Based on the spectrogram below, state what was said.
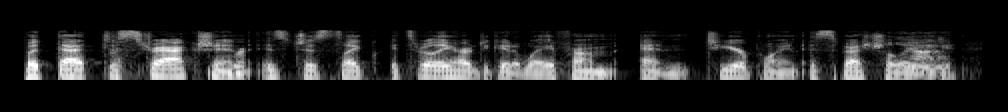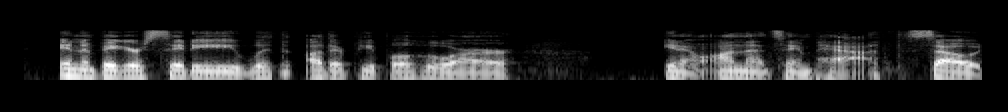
but that distraction is just like it's really hard to get away from and to your point especially Yeah. in a bigger city with other people who are you know on that same path so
